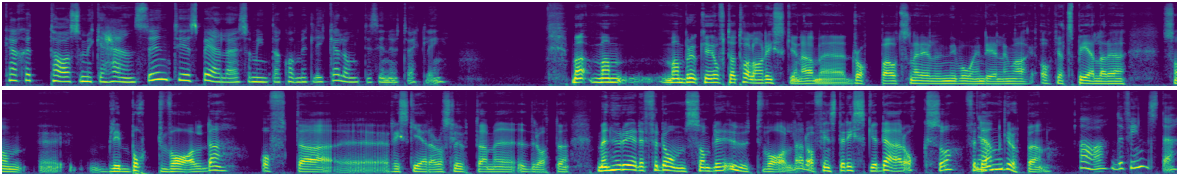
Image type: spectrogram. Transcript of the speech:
kanske ta så mycket hänsyn till spelare som inte har kommit lika långt i sin utveckling. Man, man, man, brukar ju ofta tala om riskerna med dropouts när det gäller nivåindelning och, att spelare som eh, blir bortvalda ofta eh, riskerar att sluta med idrotten. Men hur är det för de som blir utvalda då? Finns det risker där också för ja. den gruppen? Ja, det finns det.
